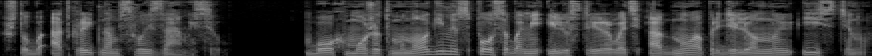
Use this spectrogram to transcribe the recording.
чтобы открыть нам свой замысел. Бог может многими способами иллюстрировать одну определенную истину,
